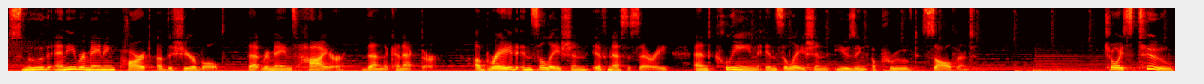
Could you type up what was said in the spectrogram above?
smooth any remaining part of the shear bolt that remains higher than the connector. Abrade insulation if necessary, and clean insulation using approved solvent. Choice 2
